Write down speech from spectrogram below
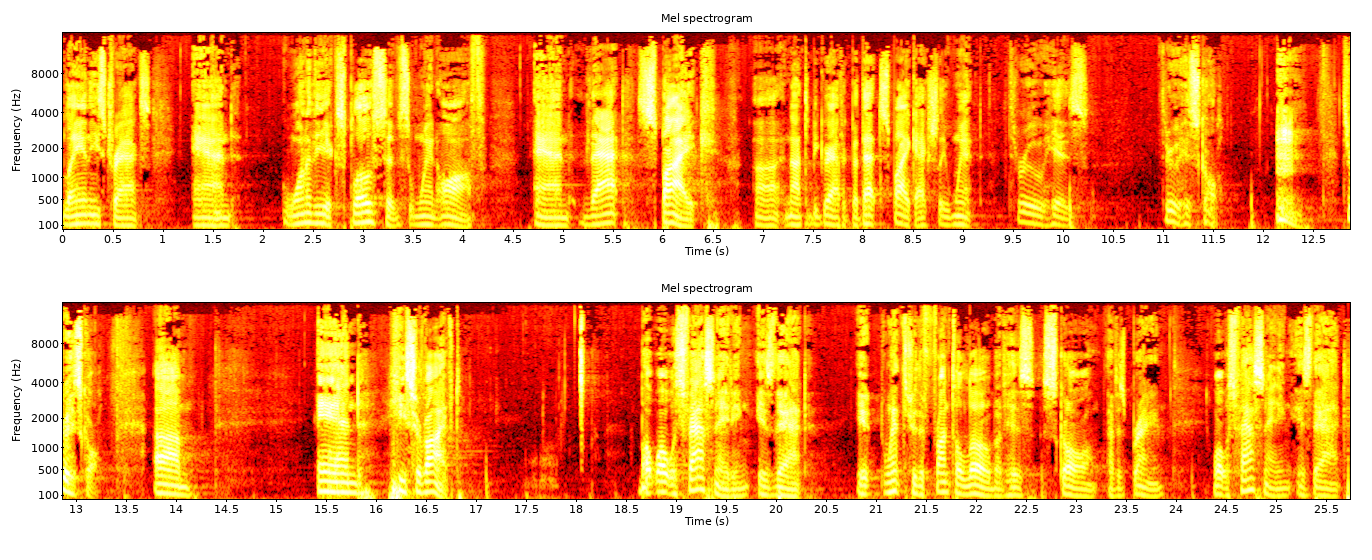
laying these tracks, and one of the explosives went off, and that spike, uh, not to be graphic, but that spike actually went through his through his skull, through his skull, um, and he survived. But what was fascinating is that it went through the frontal lobe of his skull, of his brain. What was fascinating is that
